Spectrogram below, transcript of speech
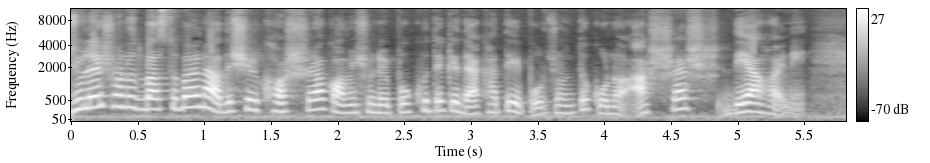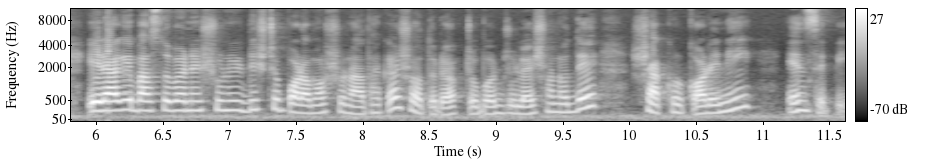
জুলাই সনদ বাস্তবায়ন আদেশের খসড়া কমিশনের পক্ষ থেকে দেখাতে এ পর্যন্ত কোনো আশ্বাস দেয়া হয়নি। এর আগে বাস্তবায়নের সুনির্দিষ্ট পরামর্শ না থাকায় সতেরো অক্টোবর জুলাই সনদে স্বাক্ষর করেনি এনসিপি।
